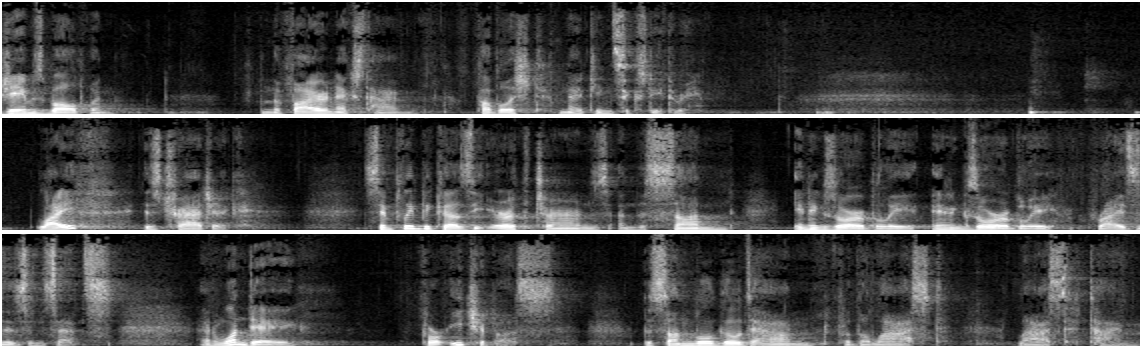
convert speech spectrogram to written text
James Baldwin, From the Fire Next Time, published 1963. Life is tragic simply because the earth turns and the sun inexorably, inexorably rises and sets. And one day, for each of us, the sun will go down for the last, last time.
